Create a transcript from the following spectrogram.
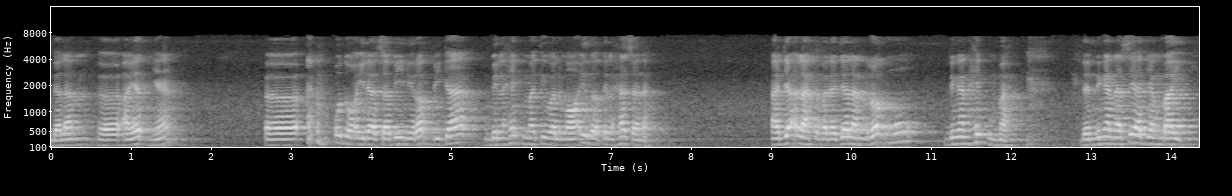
Dalam e, ayatnya Ud'u ila sabili rabbika bil hikmati wal mau'izatil hasanah. Ajaklah kepada jalan Rabbmu dengan hikmah dan dengan nasihat yang baik.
